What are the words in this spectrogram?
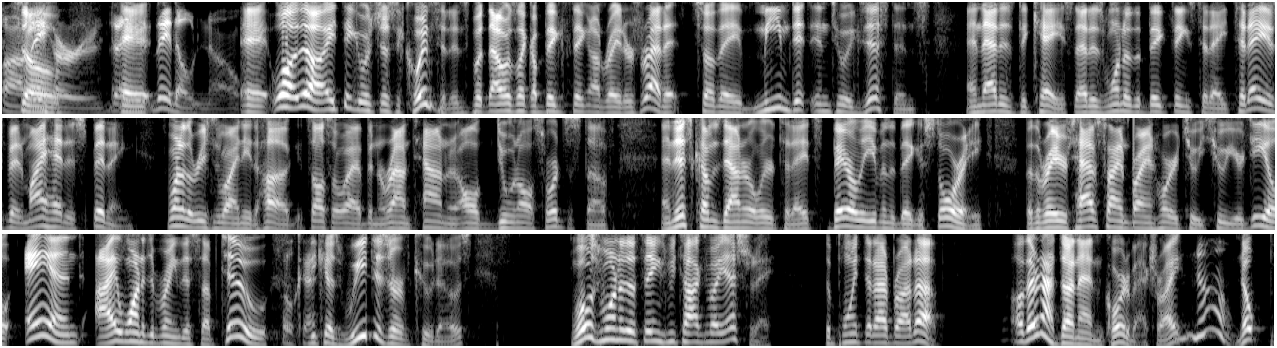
Oh, So, they heard. They, uh, they don't know. Uh, well, no, I think it was just a coincidence, but that was like a big thing on Raiders Reddit. So they memed it into existence, and that is the case. That is one of the big things today. Today has been my head is spinning. It's one of the reasons why I need a hug. It's also why I've been around town and all doing all sorts of stuff. And this comes down earlier today. It's barely even the biggest story, but the Raiders have signed Brian Hoyer to a two-year deal. And I wanted to bring this up too Okay. because we deserve kudos. What was one of the things we talked about yesterday? The point that I brought up. Oh, they're not done adding quarterbacks, right? No. Nope.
